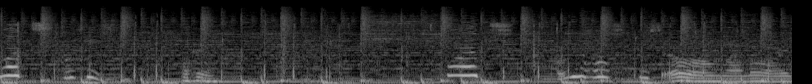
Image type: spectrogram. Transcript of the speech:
What? What's this? Oh, here. What? What the hell's this? Oh my lord.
